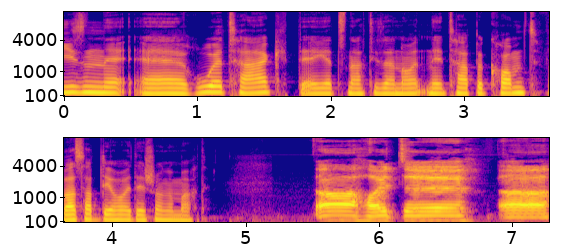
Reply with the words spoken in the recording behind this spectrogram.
diesen äh, Ruhetag, der jetzt nach dieser neunten Etappe kommt? Was habt ihr heute schon gemacht? Uh, heute uh,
